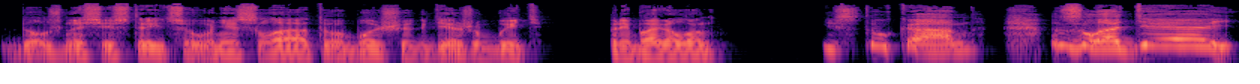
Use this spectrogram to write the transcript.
Должно сестрица унесла, а то больше где же быть, — прибавил он. — Истукан! Злодей!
